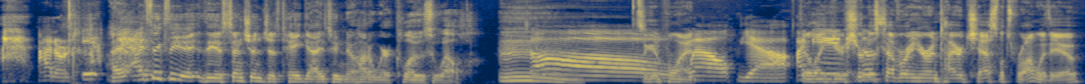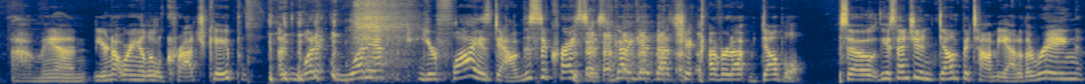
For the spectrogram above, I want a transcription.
I don't. It, I, I think the the Ascension just hate guys who know how to wear clothes well. Oh, That's a good point. Well, yeah. I They're mean, like, your shirt those- is covering your entire chest. What's wrong with you? Oh man, you're not wearing a little crotch cape. Uh, what? what if your fly is down? This is a crisis. You got to get that shit covered up double. So the Ascension dump Itami out of the ring,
